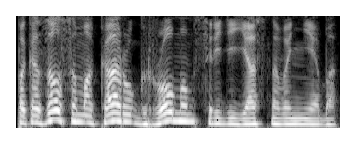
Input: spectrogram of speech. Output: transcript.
показался Макару громом среди ясного неба.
